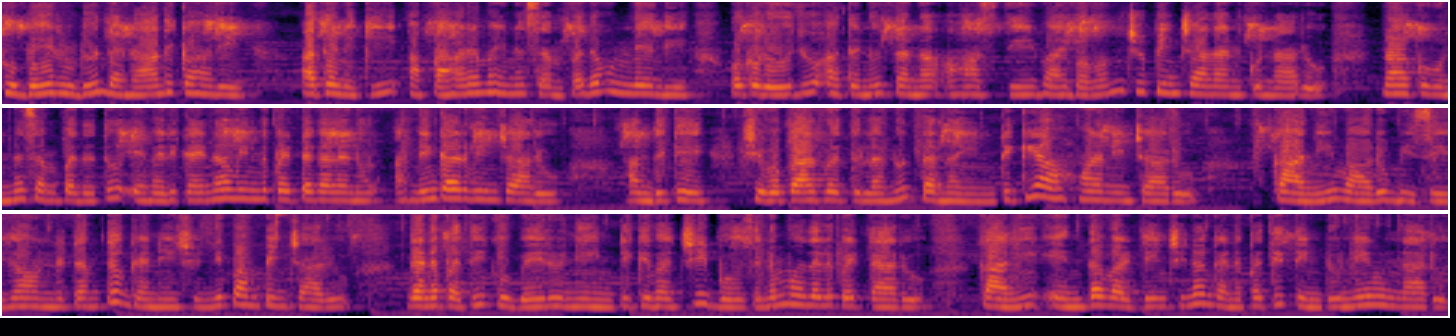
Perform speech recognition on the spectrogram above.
కుబేరుడు ధనాధికారి. అతనికి అపారమైన సంపద ఉండేది. ఒకరోజు అతను తన ఆస్తి వైభవం చూపించాలనుకున్నారు. నాకు ఉన్న సంపదతో ఎవరికైనా విందు పెట్టగలను అని గర్వించారు. అందుకే శివపార్వతులను తన ఇంటికి ఆహ్వానించారు. కానీ వారు బిజీగా ఉండటంతో గణేషుణ్ణి పంపించారు. గణపతి కుబేరుని ఇంటికి వచ్చి భోజనం మొదలుపెట్టారు. కానీ ఎంత వడ్డించినా గణపతి తింటూనే ఉన్నారు.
